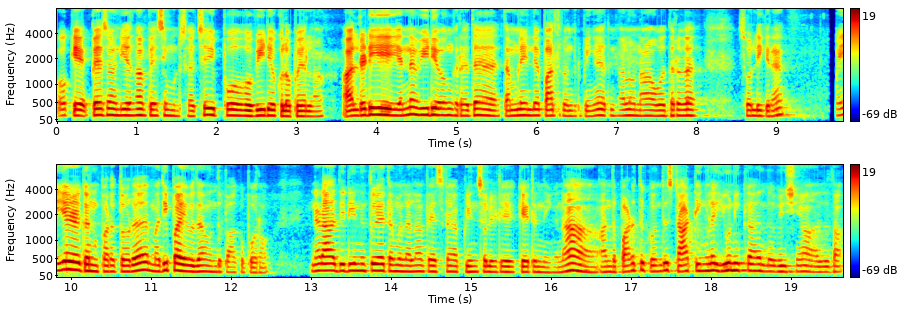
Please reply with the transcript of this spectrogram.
ஓகே பேச வேண்டியதெல்லாம் பேசி முடிச்சாச்சு. இப்போது வீடியோக்குள்ளே போயிடலாம். ஆல்ரெடி என்ன வீடியோங்கிறத தமிழ்லேயே பார்த்துட்டு வந்திருப்பீங்க. இருந்தாலும் நான் ஒரு தடவை சொல்லிக்கிறேன். மெய்யழகன் படத்தோட மதிப்பாய்வு தான் வந்து பார்க்க போகிறோம் என்னடா திடீர்னு தூய தமிழெல்லாம் பேசுகிற அப்படின்னு சொல்லிட்டு கேட்டிருந்தீங்கன்னா அந்த படத்துக்கு வந்து ஸ்டார்டிங்கில் யூனிக்காக இருந்த விஷயம் அதுதான்.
